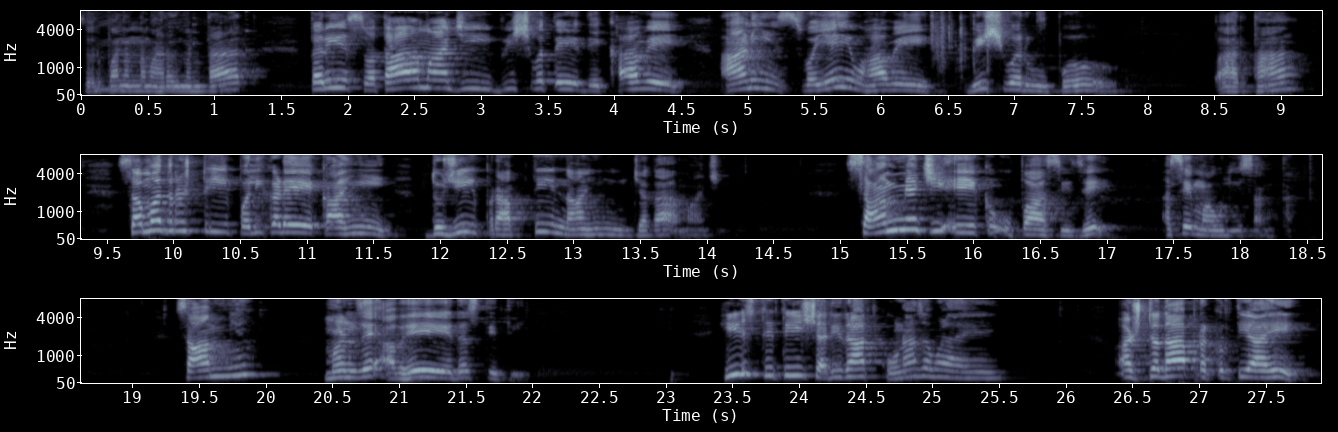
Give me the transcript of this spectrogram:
स्वरूपानंद महाराज म्हणतात तरी स्वतः माझी विश्व ते देखावे आणि स्वये व्हावे विश्वरूप. पार्था समदृष्टी पलीकडे काही दुजी प्राप्ती नाही जगा माझी. साम्याची एक उपासिजे असे माऊली सांगतात. साम्य म्हणजे अभेद स्थिती. ही स्थिती शरीरात कोणाजवळ आहे? अष्टधा प्रकृती आहे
